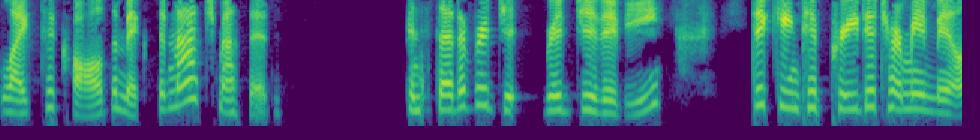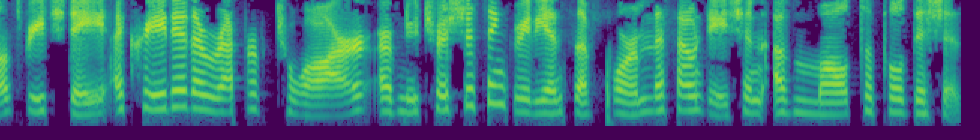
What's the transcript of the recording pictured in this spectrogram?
like to call the mix and match method. Instead of rigidity, sticking to predetermined meals for each day, I created a repertoire of nutritious ingredients that form the foundation of multiple dishes.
